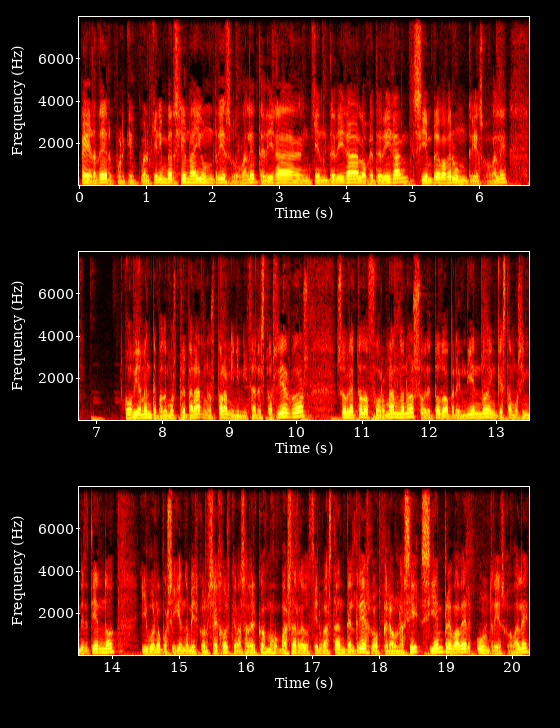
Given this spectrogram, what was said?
perder, porque en cualquier inversión hay un riesgo, ¿vale? Te digan quien te diga lo que te digan, siempre va a haber un riesgo, ¿vale? Obviamente podemos prepararnos para minimizar estos riesgos, sobre todo formándonos, sobre todo aprendiendo en qué estamos invirtiendo y bueno, pues siguiendo mis consejos que vas a ver cómo vas a reducir bastante el riesgo, pero aún así siempre va a haber un riesgo, ¿vale?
